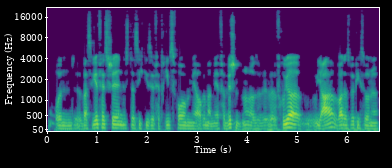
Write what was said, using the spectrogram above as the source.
Und äh, was wir feststellen, ist, dass sich diese Vertriebsformen ja auch immer mehr vermischen. Ne? Also äh, früher, ja, war das wirklich so eine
